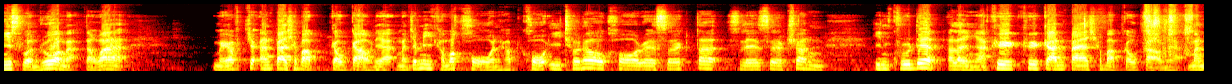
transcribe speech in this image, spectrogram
มีส่วนร่วมอะแต่ว่าเหมือนกับอันแปลฉบับเก่าๆเนี่ยมันจะมีคำว่า co นะครับ co-eternal co-resurrection included อะไรอย่างเงี้ยคือคือการแปลฉบับเก่าๆเนี่ยมัน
